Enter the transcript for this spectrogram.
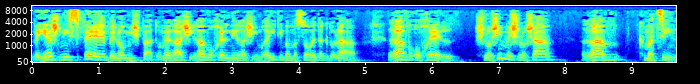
ויש נספה בלא משפט. אומר רש"י, רב אוכל ניר ראשים. ראיתי במסורת הגדולה, רב אוכל 33 רב קמצין,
